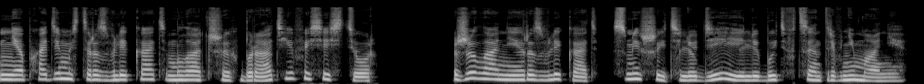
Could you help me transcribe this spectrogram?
Необходимость развлекать младших братьев и сестер. Желание развлекать, смешить людей или быть в центре внимания.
